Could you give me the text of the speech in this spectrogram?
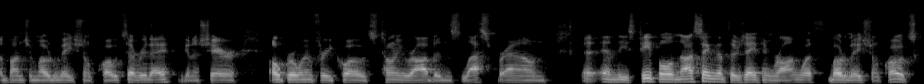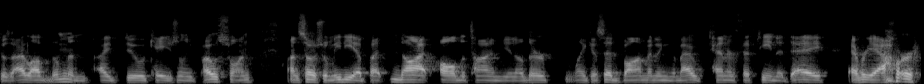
a bunch of motivational quotes every day. I'm going to share Oprah Winfrey quotes, Tony Robbins, Les Brown, and these people. Not saying that there's anything wrong with motivational quotes because I love them and I do occasionally post one on social media, but not all the time. You know, they're, like I said, vomiting them out 10 or 15 a day every hour.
